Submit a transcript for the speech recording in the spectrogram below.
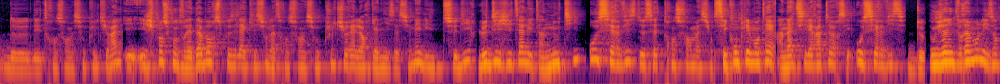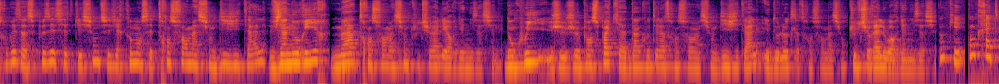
de, des transformations culturelles, et, et je pense qu'on devrait d'abord se poser la question de la transformation culturelle organisationnelle et de se dire le digital est un outil au service de cette transformation. C'est complémentaire, un accélérateur, c'est au service de. Donc j'invite vraiment les entreprises à se poser cette question de se dire comment cette transformation digitale vient nourrir ma transformation culturelle et organisationnelle. Donc oui, je ne pense pas qu'il y a d'un côté la transformation digitale et de l'autre la transformation culturelle ou organisationnelle. Ok. Concrètement,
